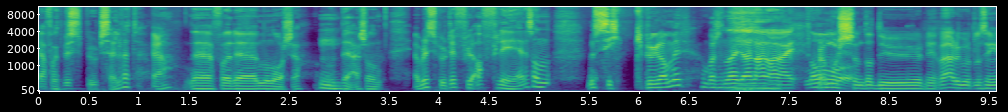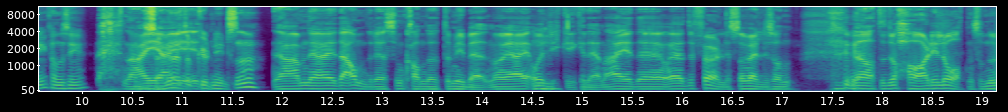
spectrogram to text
Jeg har faktisk blitt spurt selv, vet du. Ja. eh, For eh, noen år siden. Mm. det er sånn Jeg ble spurt av flere sånne musikkprogrammer. Bare sånn Nei, nei, nei. nå, det er morsomt at du Hva Er du god til å synge? Kan du synge? Nei, du jeg, nettopp Kurt Nilsen, da. Ja, men jeg, det er andre som kan dette mye bedre enn meg, og jeg Mm. orker ikke det. Nei, det, og jeg, det føles så veldig sånn at du har de låtene som du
